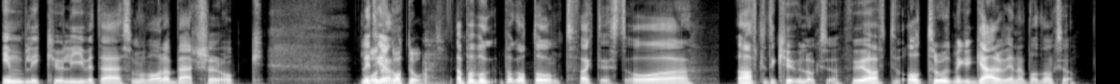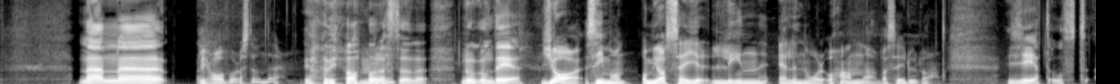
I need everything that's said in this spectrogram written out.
inblick hur livet är som att vara bachelor och lite Både grann- gott och ont. Ja, på, på gott och ont faktiskt. Och eh, jag har haft lite kul också, för vi har haft otroligt mycket garv i den här podden också. Men eh, Vi har våra stunder. ja, vi har Mm. våra stunder. Nog om det. Ja, Simon, om jag säger Linn, Elinor och Hanna, vad säger du då? Getost.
